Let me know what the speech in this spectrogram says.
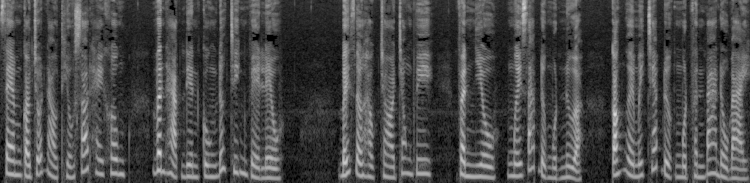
xem có chỗ nào thiếu sót hay không, Vân Hạc liền cùng Đức Trinh về lều. Bấy giờ học trò trong vi, phần nhiều mới giáp được một nửa, có người mới chép được một phần ba đầu bài.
